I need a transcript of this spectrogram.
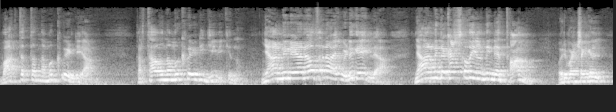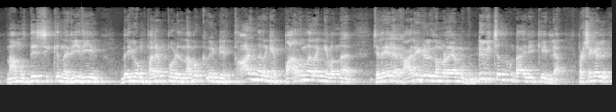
വാക്തത്വം നമുക്ക് വേണ്ടിയാണ്. കർത്താവ് നമുക്ക് വേണ്ടി ജീവിക്കുന്നു. ഞാൻ നിന്നെ അനാഥനായി വിടുകയില്ല. ഞാൻ നിന്റെ കഷ്ടതയിൽ നിന്നെ താങ്ങും. ഒരു പക്ഷെങ്കിൽ നാം ഉദ്ദേശിക്കുന്ന രീതിയിൽ ദൈവം പലപ്പോഴും നമുക്ക് വേണ്ടി താഴ്ന്നിറങ്ങി പറന്നിറങ്ങി വന്ന് ചില ചില കാര്യങ്ങളിൽ നമ്മളെ അങ്ങ് വിടുവിച്ചെന്നുണ്ടായിരിക്കില്ല പക്ഷെങ്കിൽ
